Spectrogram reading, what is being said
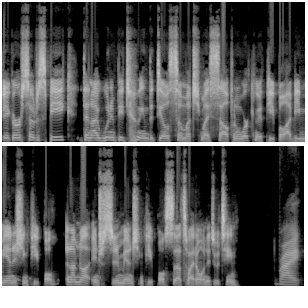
bigger, so to speak, then I wouldn't be doing the deals so much myself and working with people. I'd be managing people. And I'm not interested in managing people. So that's why I don't want to do a team. Right.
